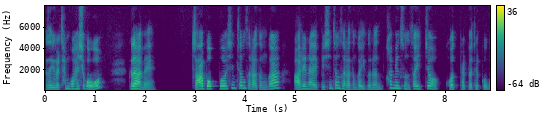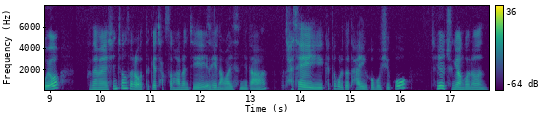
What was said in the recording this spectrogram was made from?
그래서 이걸 참고하시고 그 다음에 잡 오퍼 신청서라든가 RNIP 신청서라든가 이거는 커밍 순 써 있죠. 곧 발표될 거고요. 그 다음에 신청서를 어떻게 작성하는지 자세히 나와 있습니다. 자세히 이 카테고리도 다 읽어 보시고 제일 중요한 거는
